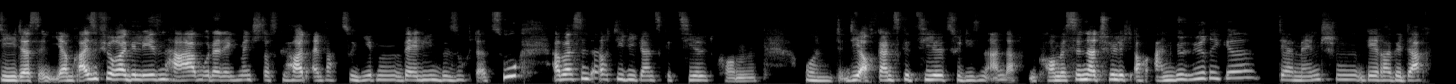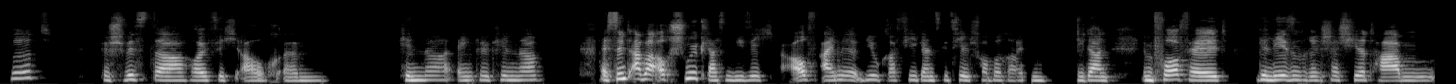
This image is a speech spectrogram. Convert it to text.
die das in ihrem Reiseführer gelesen haben oder denken, Mensch, das gehört einfach zu jedem Berlin-Besuch dazu. Aber es sind auch die, die ganz gezielt kommen und die auch ganz gezielt zu diesen Andachten kommen. Es sind natürlich auch Angehörige der Menschen, derer gedacht wird, Geschwister, häufig auch ähm, Kinder, Enkelkinder. Es sind aber auch Schulklassen, die sich auf eine Biografie ganz gezielt vorbereiten, die dann im Vorfeld gelesen, recherchiert haben,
